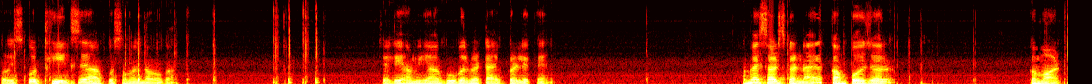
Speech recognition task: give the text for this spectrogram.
तो इसको ठीक से आपको समझना होगा। चलिए हम यहाँ गूगल में टाइप कर लेते हैं। हमें सर्च करना है कंपोजर कमांड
